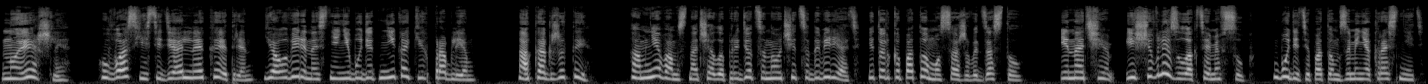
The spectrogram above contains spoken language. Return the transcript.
Но, Эшли, у вас есть идеальная Кэтрин. Я уверена, с ней не будет никаких проблем. А как же ты? А мне вам сначала придется научиться доверять и только потом усаживать за стол. Иначе еще влезу локтями в суп. Будете потом за меня краснеть.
